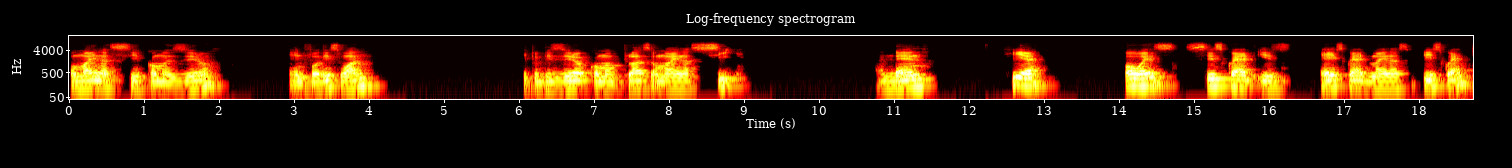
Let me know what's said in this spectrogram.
or minus c comma zero and for this one it will be zero comma plus or minus c and then here always c squared is a squared minus b squared.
